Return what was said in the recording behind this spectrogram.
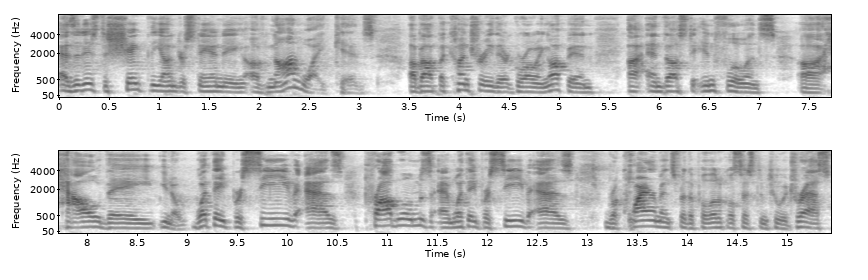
as it is to shape the understanding of non white kids about the country they're growing up in, uh, and thus to influence uh, how they, you know, what they perceive as problems and what they perceive as requirements for the political system to address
